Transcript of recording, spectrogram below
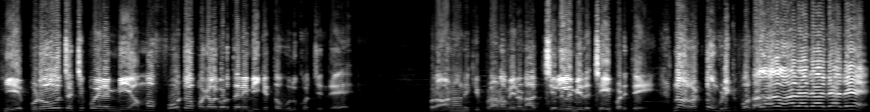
ఎప్పుడో చచ్చిపోయిన మీ అమ్మ ఫోటో పగలగొడితేనే మీకింత ఉలుకొచ్చిందే. ప్రాణానికి ప్రాణమైన నా చెల్లెల మీద చేయి పడితే నా రక్తం ఉడికిపోదా? అదే అదే అదే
